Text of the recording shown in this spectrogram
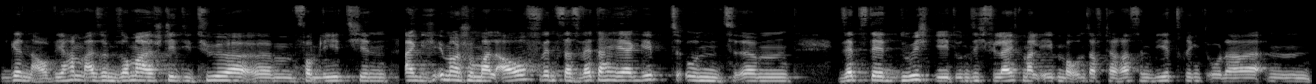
Genau. Wir haben also im Sommer steht die Tür ähm, vom Lädchen eigentlich immer schon mal auf, wenn es das Wetter hergibt und ähm, selbst der durchgeht und sich vielleicht mal eben bei uns auf Terrasse ein Bier trinkt oder ein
